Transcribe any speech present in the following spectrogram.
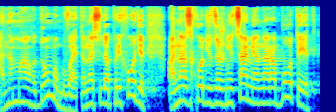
она мало дома бывает, она сюда приходит, она заходит за жнецами, она работает.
